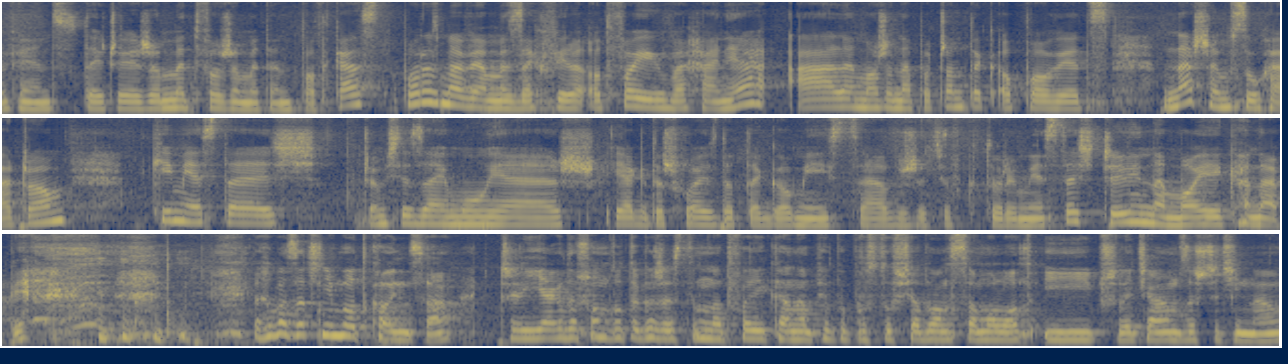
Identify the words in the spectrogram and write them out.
więc tutaj czuję, że my tworzymy ten podcast. Porozmawiamy za chwilę o Twoich wahaniach, ale może na początek opowiedz naszym słuchaczom, kim jesteś, czym się zajmujesz, jak doszłaś do tego miejsca w życiu, w którym jesteś, czyli na mojej kanapie. To chyba zaczniemy od końca. Czyli jak doszłam do tego, że jestem na Twojej kanapie, po prostu wsiadłam w samolot i przyleciałam ze Szczecina,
